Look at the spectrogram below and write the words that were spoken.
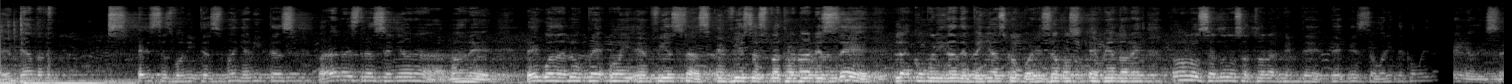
enviándole estas bonitas mañanitas para Nuestra Señora Madre de Guadalupe hoy en fiestas, en fiestas patronales de la comunidad de Peñasco, por eso estamos enviándole todos los saludos a toda la gente de esta bonita comunidad. dice.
